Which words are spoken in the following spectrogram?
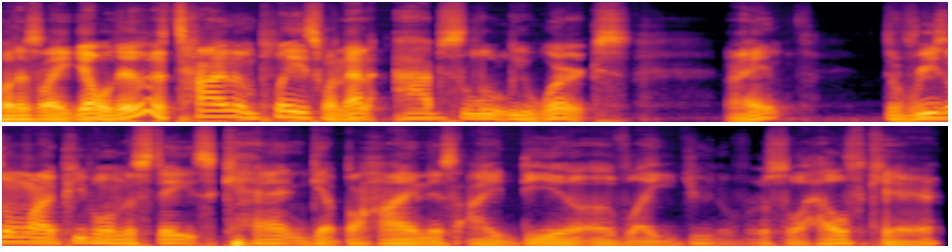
but it's like yo there's a time and place when that absolutely works right the reason why people in the states can't get behind this idea of like universal health care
